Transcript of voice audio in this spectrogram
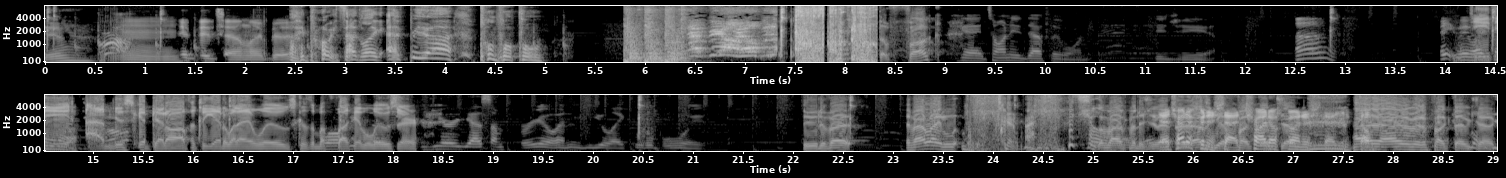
too. Mm. It did sound like that. Like, bro, it sounded like FBI. Boom, boom, boom. FBI, open up! What the fuck? Okay, Tony definitely won. GG. Uh, wait, wait, wait. GG, I'm just gonna get off at the end when I lose because I'm a Well, fucking loser. You're yes, I'm for real, and you like little boys. Dude, if I if I like I'm oh, not finishing Yeah, that. try to finish that. fucked Try to joke. finish that, you I- dumb. That would have been a fucked up joke.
